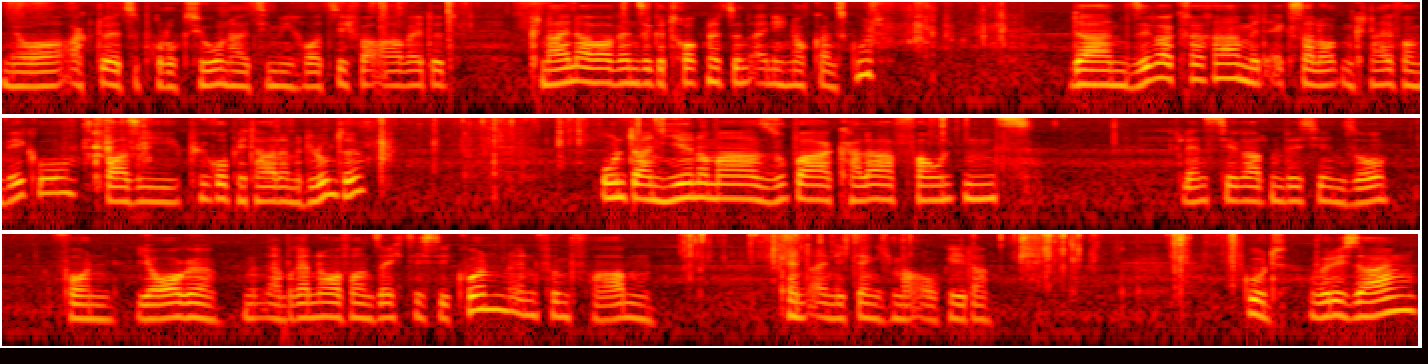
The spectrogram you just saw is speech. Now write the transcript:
Ja, aktuell zur Produktion halt ziemlich rotzig verarbeitet. Knallen aber, wenn sie getrocknet sind, eigentlich noch ganz gut. Dann Silberkracher mit extra lautem Knall vom Weco, quasi Pyropetarde mit Lunte. Und dann hier nochmal Super Color Fountains, glänzt hier gerade ein bisschen so, von Jorge mit einer Brenndauer von 60 Sekunden in fünf Farben. Kennt eigentlich, denke ich mal, auch jeder. Gut, würde ich sagen,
